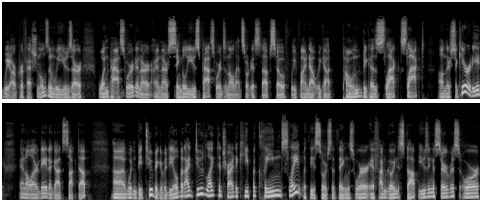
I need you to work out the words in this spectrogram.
we are professionals and we use our 1Password and our and our single use passwords and all that sort of stuff. So if we find out we got pwned because Slack slacked on their security and all our data got sucked up, uh, it wouldn't be too big of a deal. But I do like to try to keep a clean slate with these sorts of things. Where if I'm going to stop using a service or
